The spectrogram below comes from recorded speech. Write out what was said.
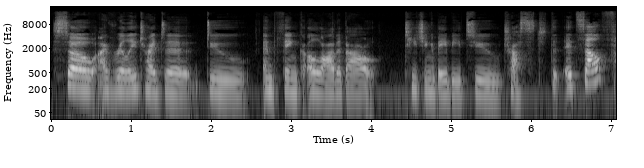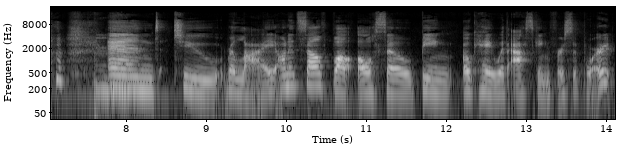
So I've really tried to do and think a lot about teaching a baby to trust itself mm-hmm. and to rely on itself while also being okay with asking for support.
